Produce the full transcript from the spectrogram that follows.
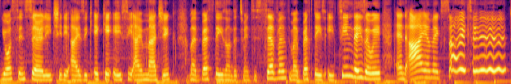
yours sincerely, Chidi Isaac, aka CI Magic. My birthday is on the 27th. My birthday is 18 days away, and I am excited.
